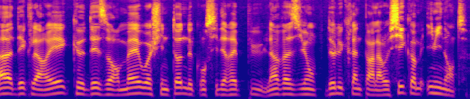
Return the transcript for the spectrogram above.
a déclaré que désormais Washington ne considérait plus l'invasion de l'Ukraine par la Russie comme imminente.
